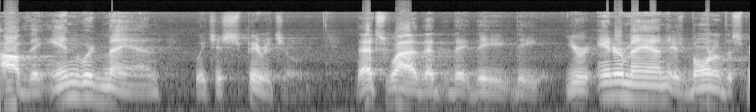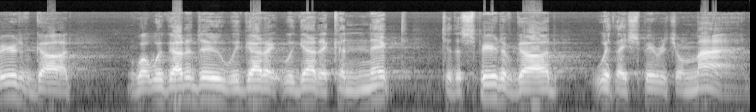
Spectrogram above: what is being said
of the inward man, which is spiritual. That's why the, the, the, the, your inner man is born of the Spirit of God. What we've got to do, we've got to, we've got to connect to the Spirit of God with a spiritual mind.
